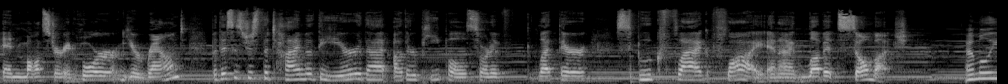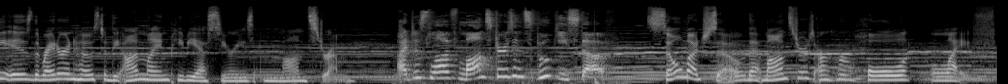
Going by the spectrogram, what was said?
in monster and horror year round, but this is just the time of the year that other people sort of let their spook flag fly, and I love it so much. Emily is the writer and host of the online PBS series Monstrum. I just love monsters and spooky stuff. So much so that monsters are her whole life.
